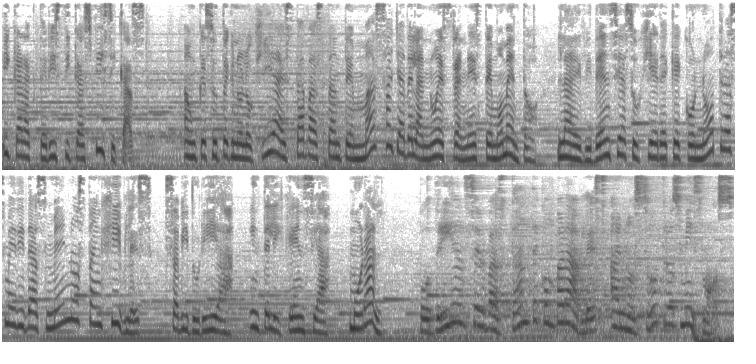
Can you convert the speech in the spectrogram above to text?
y características físicas. Aunque su tecnología está bastante más allá de la nuestra en este momento, la evidencia sugiere que con otras medidas menos tangibles, sabiduría, inteligencia, moral, podrían ser bastante comparables a nosotros mismos.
